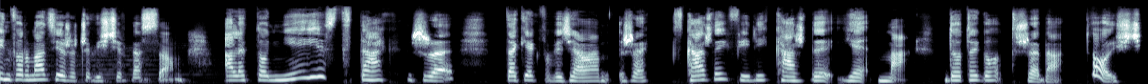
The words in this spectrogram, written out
informacje rzeczywiście w nas są, ale to nie jest tak, że tak jak powiedziałam, że w każdej chwili każdy je ma. Do tego trzeba dojść.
